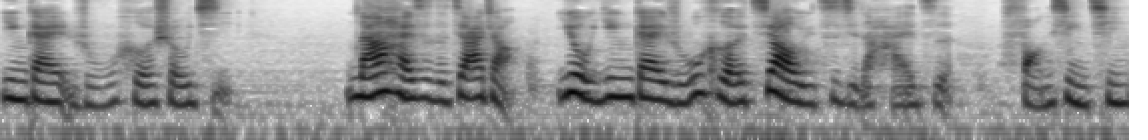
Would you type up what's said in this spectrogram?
应该如何收集？男孩子的家长又应该如何教育自己的孩子防性侵？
